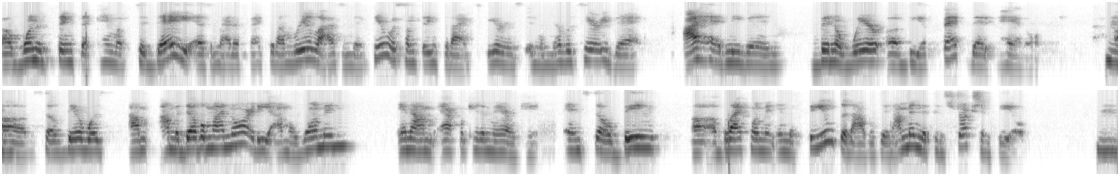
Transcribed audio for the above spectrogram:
uh, one of the things that came up today, as a matter of fact, that I'm realizing that there were some things that I experienced in the military that I hadn't even been aware of the effect that it had on me. Hmm. Uh, so there was, I'm, I'm a double minority. I'm a woman and I'm African American. And so being uh, a black woman in the field that I was in, I'm in the construction field. Hmm.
